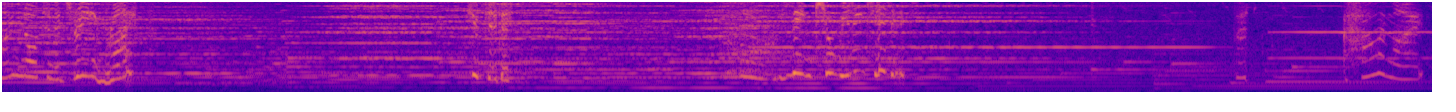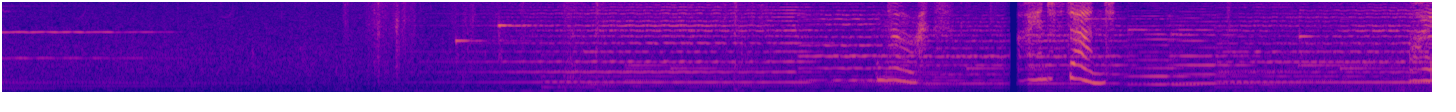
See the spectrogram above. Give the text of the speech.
I'm not in a dream, right? You did it. Oh, Link, you really did it. But how am I? No, I understand. I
